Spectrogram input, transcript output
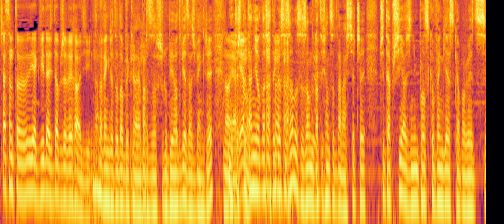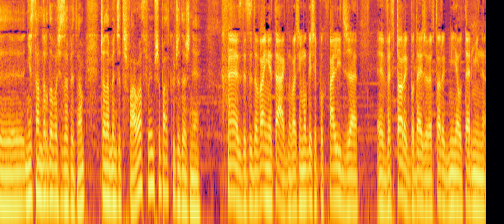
czasem to jak widać dobrze wychodzi. No ale Węgry to dobry kraj, bardzo zawsze lubię odwiedzać Węgry. No, No, i ja też wiem. pytanie odnośnie tego sezonu, sezonu 2012, czy, czy ta przyjaźń polsko-węgierska, powiedz, yy, niestandardowo się zapytam, czy ona będzie trwała w twoim przypadku, czy też nie? Zdecydowanie tak. No właśnie mogę się pochwalić, że e, we wtorek, bodajże we wtorek mijał termin e,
